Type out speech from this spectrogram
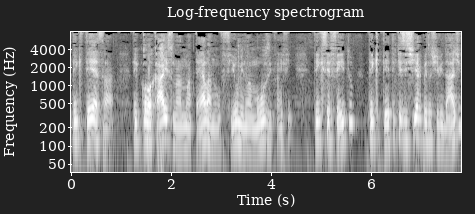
tem que ter essa, tem que colocar isso numa tela, num filme, numa música, enfim, tem que ser feito, tem que ter, tem que existir a representatividade,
